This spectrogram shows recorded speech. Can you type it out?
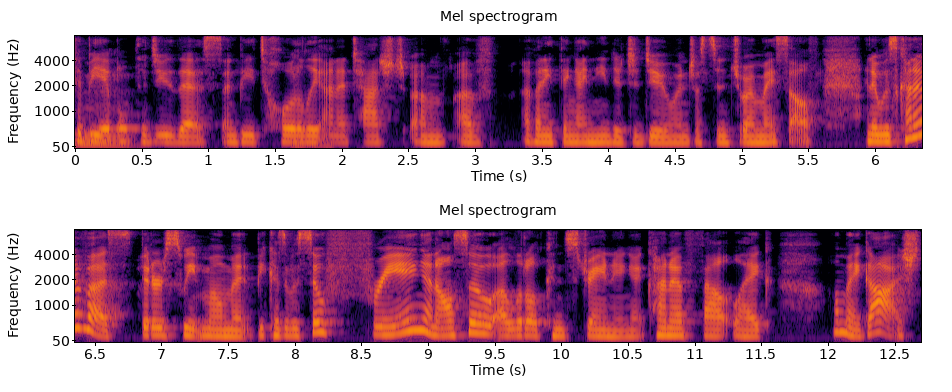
to be able mm. to do this and be totally mm-hmm. unattached um, of of anything I needed to do and just enjoy myself. And it was kind of a bittersweet moment because it was so freeing and also a little constraining. It kind of felt like, oh my gosh,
